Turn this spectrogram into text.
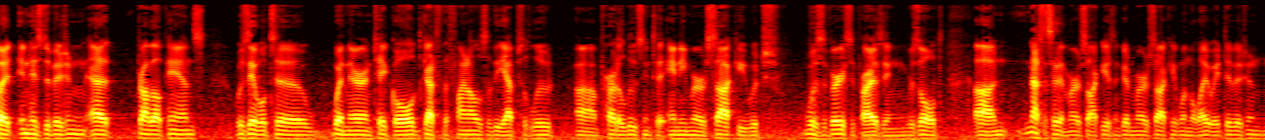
but in his division at brown belt pans, was able to win there and take gold. Got to the finals of the absolute uh, prior to losing to Andy Murasaki, which was a very surprising result. Uh, not to say that Murasaki isn't good. Murasaki won the lightweight division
